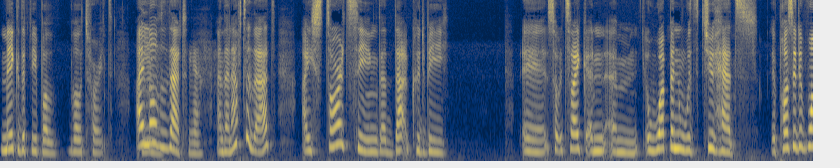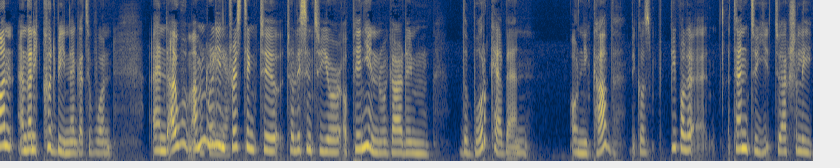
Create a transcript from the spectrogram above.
make the people vote for it. I mm. love that. Yeah. And then after that, I start seeing that that could be. Uh, so it's like an, um, a weapon with two heads a positive one, and then it could be a negative one. And I w- I'm really yeah. interested to, to listen to your opinion regarding the burqa ban or niqab, because people uh, tend to to actually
